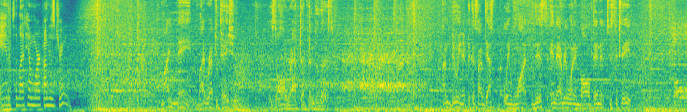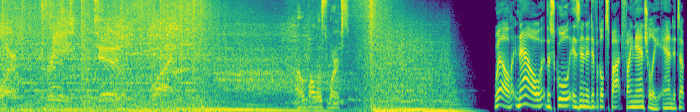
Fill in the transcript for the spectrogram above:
and to let him work on his dream. My name, my reputation is all wrapped up into this. I'm doing it because I desperately want this and everyone involved in it to succeed. Four, three, two, one. I hope all this works. Well, now the school is in a difficult spot financially, and it's up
